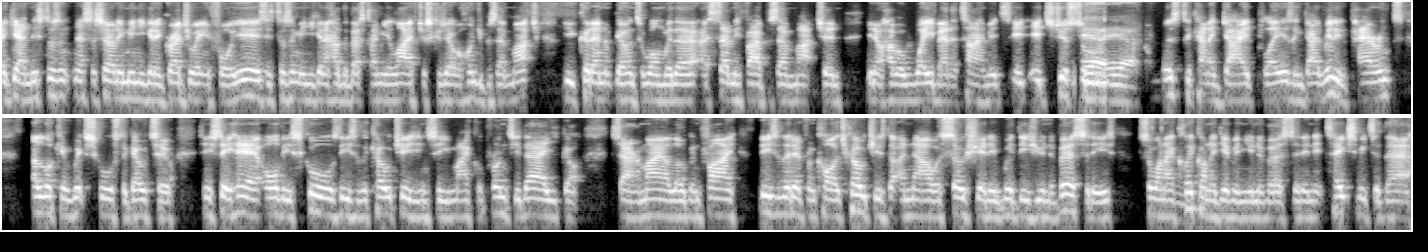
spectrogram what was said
Again, this doesn't necessarily mean you're going to graduate in four years. It doesn't mean you're going to have the best time of your life just because you have a 100% match. You could end up going to one with a, a 75% match and, you know, have a way better time. It's it, it's just yeah, yeah. to kind of guide players and guide really the parents are looking which schools to go to. So you see here, all these schools, these are the coaches. You can see Michael Prunty there. You've got Sarah Meyer, Logan Fine. These are the different college coaches that are now associated with these universities. So when I click on a given university and it takes me to their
